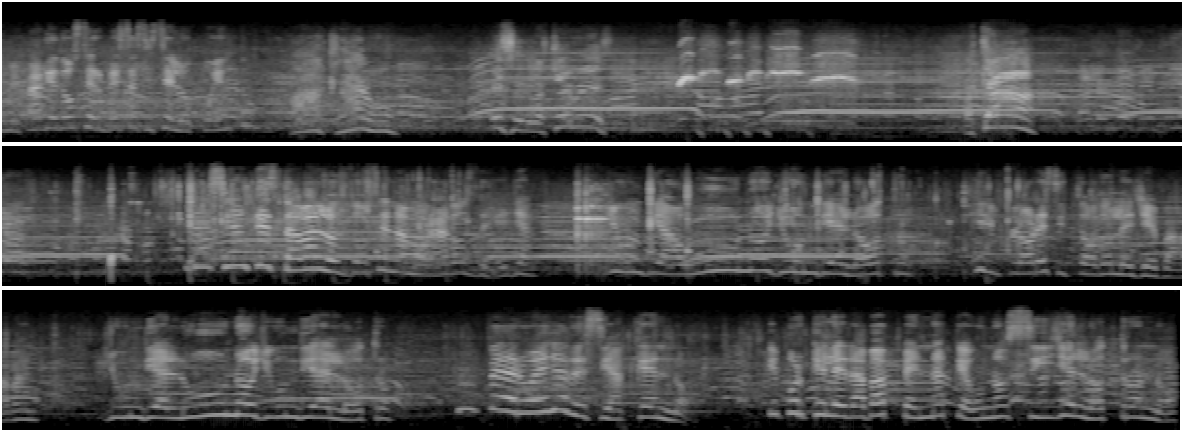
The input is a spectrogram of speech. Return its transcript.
Que me pague dos cervezas y se lo cuento. Ah, claro. Ese de las cheves. ¡Acá! Decían que estaban los dos enamorados de ella. Y un día uno y un día el otro. Y flores y todo le llevaban. Y un día el uno y un día el otro. Pero ella decía que no. Que porque le daba pena que uno sí y el otro no.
